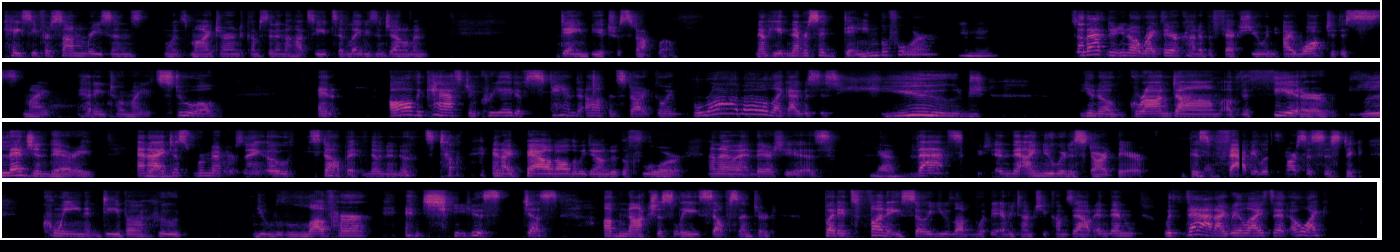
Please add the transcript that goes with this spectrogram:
Casey, for some reasons, when it's my turn to come sit in the hot seat, said, Ladies and gentlemen, Dame Beatrice Stockwell. Now, he had never said Dame before. Mm-hmm. So that, you know, right there kind of affects you. And I walked to this, my heading to my stool, and all the cast and creatives stand up and start going, bravo. Like I was this huge, you know, grand dame of the theater, legendary. And yeah. I just remember saying, Oh, stop it. No, no, no, stop. And I bowed all the way down to the floor. And I went, There she is. Yeah. That's, and I knew where to start there. This yeah. fabulous narcissistic queen diva who you love her and she is just obnoxiously self-centered but it's funny so you love what, every time she comes out and then with that i realized that oh i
